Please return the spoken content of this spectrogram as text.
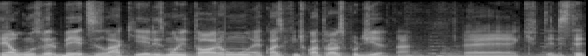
Tem alguns verbetes lá que eles monitoram é, quase que 24 horas por dia, tá? É, que eles te-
